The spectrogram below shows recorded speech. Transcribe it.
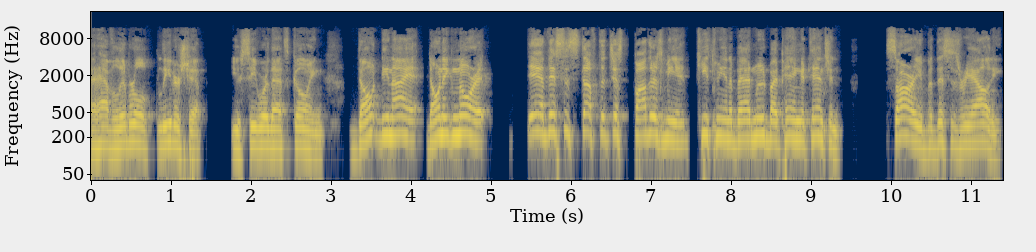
that have liberal leadership you see where that's going. Don't deny it. Don't ignore it. Yeah this is stuff that just bothers me. It keeps me in a bad mood by paying attention. Sorry but this is reality.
